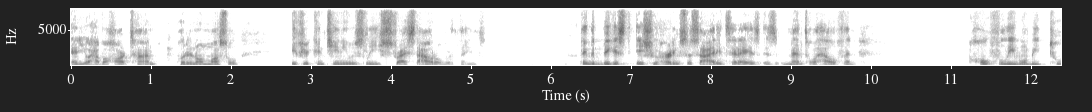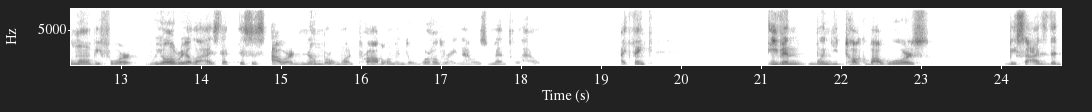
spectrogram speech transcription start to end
and you'll have a hard time putting on muscle if you're continuously stressed out over things. I think the biggest issue hurting society today is, is mental health. And hopefully, it won't be too long before we all realize that this is our number one problem in the world right now is mental health. I think even when you talk about wars, besides the,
